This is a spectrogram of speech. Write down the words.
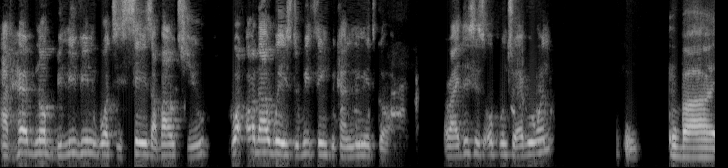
I've heard not believing what He says about you. What other ways do we think we can limit God? All right, this is open to everyone by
